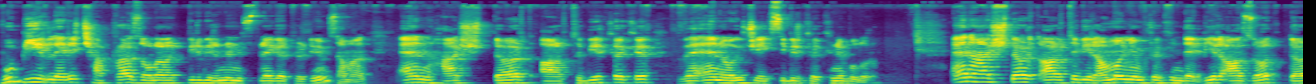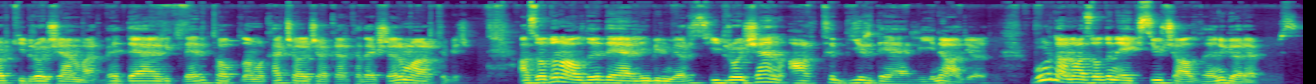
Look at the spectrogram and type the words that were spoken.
Bu birleri çapraz olarak birbirinin üstüne götürdüğüm zaman NH4 artı bir kökü ve NO3 eksi bir kökünü bulurum. NH4 artı bir amonyum kökünde bir azot 4 hidrojen var ve değerlikleri toplamı kaç olacak arkadaşlarım artı bir. Azotun aldığı değerliği bilmiyoruz. Hidrojen artı bir değerliğini alıyoruz. Buradan azotun eksi 3 aldığını görebiliriz.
